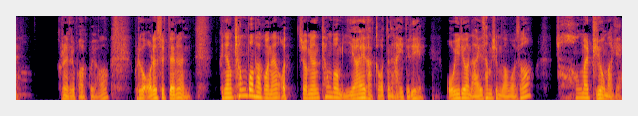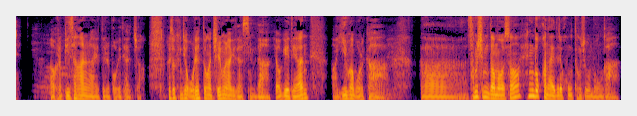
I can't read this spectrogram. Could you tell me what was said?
그런 애들을 보았고요. 그리고 어렸을 때는 그냥 평범하거나 어쩌면 평범 이하에 가까웠던 아이들이 오히려 나이 30 넘어서 정말 비범하게 어, 그런 비상하는 아이들을 보게 되었죠. 그래서 굉장히 오랫동안 질문하게 되었습니다. 여기에 대한 어, 이유가 뭘까? 아, 30 넘어서 행복한 아이들의 공통점은 뭔가?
